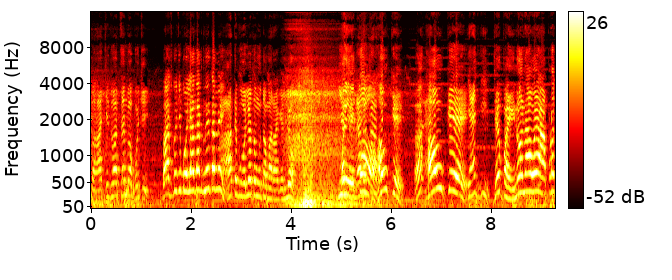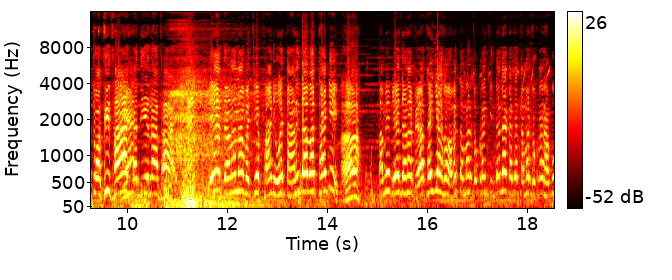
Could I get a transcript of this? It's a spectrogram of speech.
સાચી વાત છે ને બાપુજી. બાસ્કુજી બોલ્યા હતા કે નહીં તમે? હા તે બોલ્યો તો હું તમારા આગળ. લ્યો. એ તો હવ કે. હવ કે. ક્યાં જી ભાઈનો ના હોય આપણો ચોથી થાય? કદી ના થાય. બે જણાના વચ્ચે ફાડ હોય તાણીદા વાત થાકી. હા. તમે બે જણા ભેળા થઈ ગયા છો. હવે તમારા છોકરાની ચિંતા ના કરતા તમારા છોકરાને હકુ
